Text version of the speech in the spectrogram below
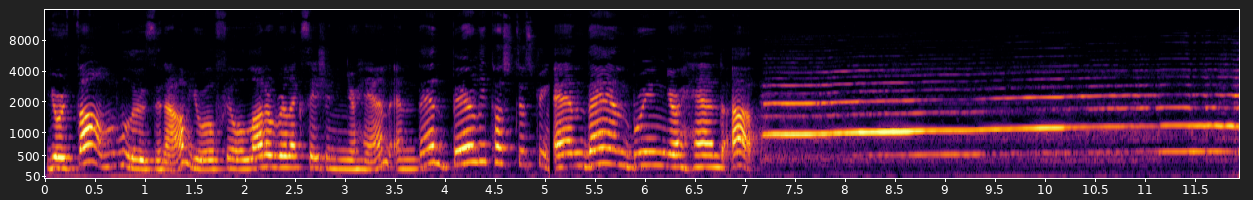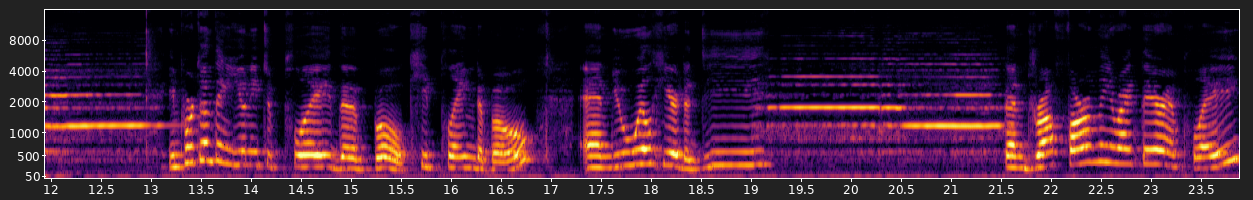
your thumb loosen up. You will feel a lot of relaxation in your hand and then barely touch the string. And then bring your hand up. Important thing, you need to play the bow. Keep playing the bow. And you will hear the D. Then drop firmly right there and play.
